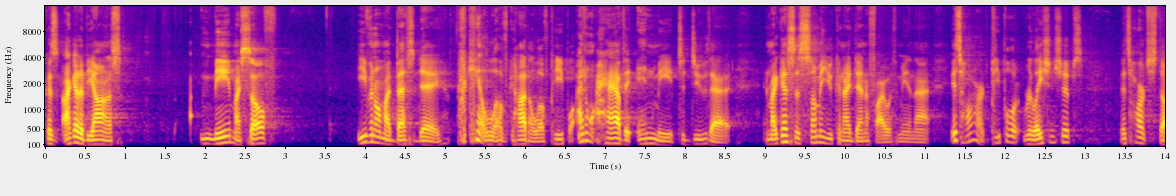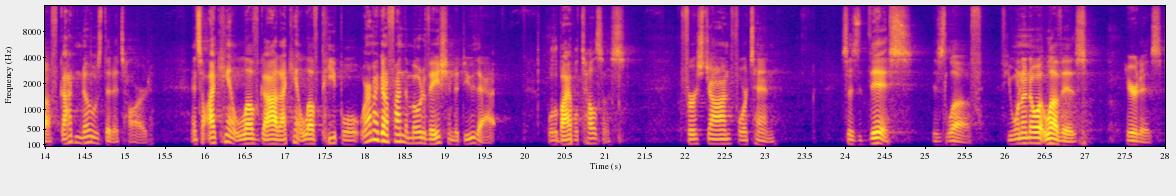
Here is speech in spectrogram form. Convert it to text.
Because I got to be honest, me, myself, even on my best day, I can't love God and love people. I don't have it in me to do that. And my guess is some of you can identify with me in that. It's hard. People, relationships, it's hard stuff. God knows that it's hard. And so I can't love God, I can't love people. Where am I going to find the motivation to do that? Well, the Bible tells us. 1 John 4:10 says this is love. If you want to know what love is, here it is.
